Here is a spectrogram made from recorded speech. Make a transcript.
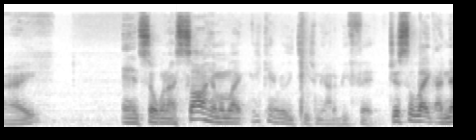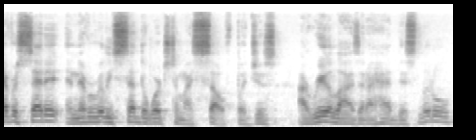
All right. And so when I saw him, I'm like, he can't really teach me how to be fit. Just so like I never said it and never really said the words to myself, but just I realized that I had this little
